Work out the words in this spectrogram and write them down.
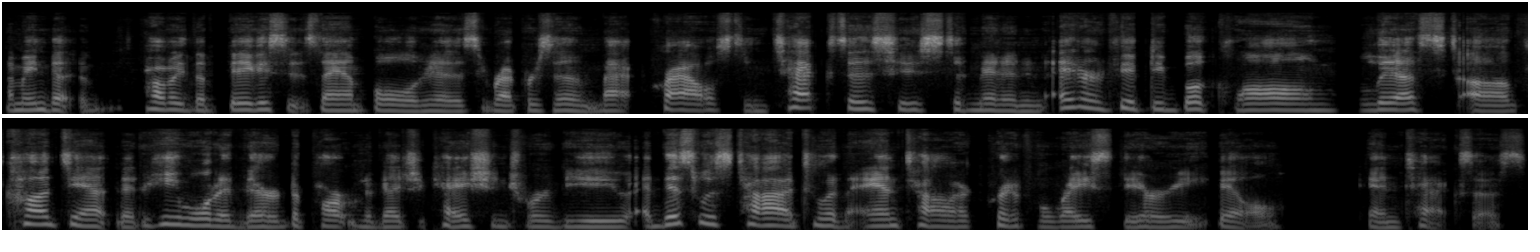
I mean, the, probably the biggest example is Representative Matt Krause in Texas, who submitted an 850 book long list of content that he wanted their Department of Education to review. And this was tied to an anti critical race theory bill in Texas.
